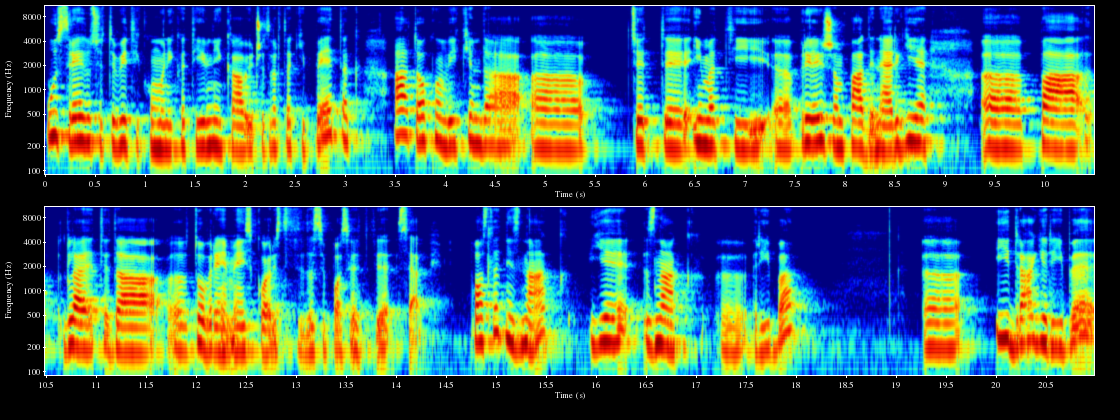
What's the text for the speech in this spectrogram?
U sredu ćete biti komunikativniji kao i četvrtak i petak, a tokom vikenda ćete imati priličan pad energije, pa gledajte da to vreme iskoristite da se posvetite sebi. Poslednji znak je znak e, riba. E, i drage ribe,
